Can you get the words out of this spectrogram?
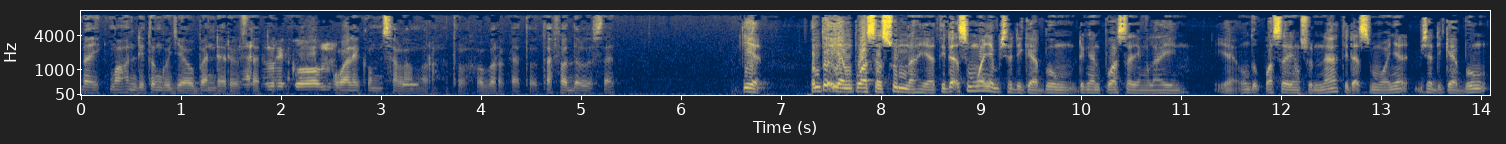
Baik, mohon ditunggu jawaban dari Ustaz. Assalamualaikum. Waalaikumsalam warahmatullahi wabarakatuh. Tafadhol Ustaz. Iya, untuk yang puasa sunnah ya, tidak semuanya bisa digabung dengan puasa yang lain. Ya, untuk puasa yang sunnah tidak semuanya bisa digabung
